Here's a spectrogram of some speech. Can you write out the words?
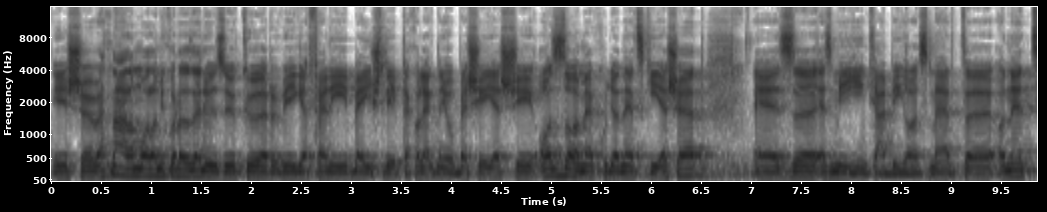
és hát nálam valamikor az előző kör vége felé be is léptek a legnagyobb esélyessé, azzal meg, hogy a Nets kiesett, ez, ez még inkább igaz, mert a Nets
